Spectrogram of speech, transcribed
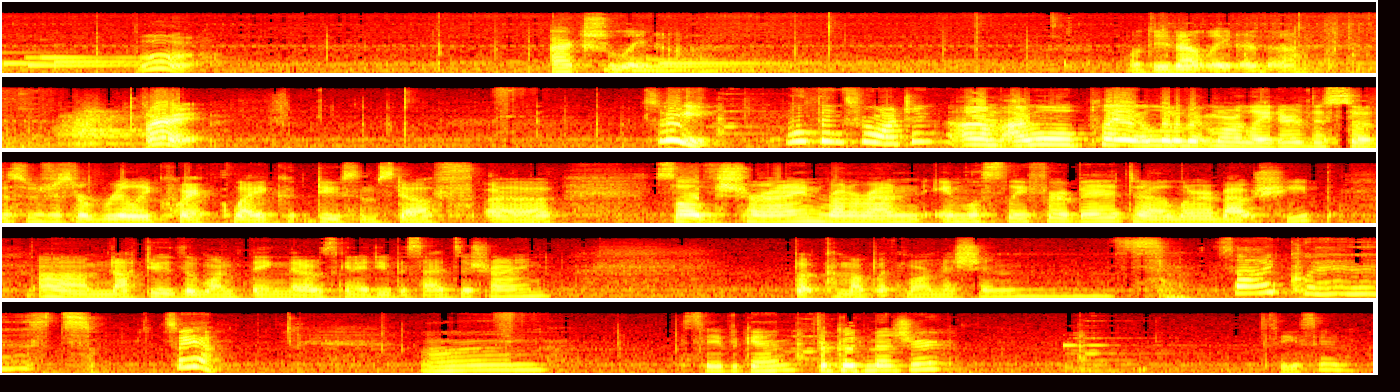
Oh. Actually, no. I'll do that later, though. Alright. Sweet! Well, thanks for watching. Um, I will play a little bit more later, This so this was just a really quick, like, do some stuff. Uh, solve a shrine, run around aimlessly for a bit, uh, learn about sheep. Um, not do the one thing that I was going to do besides the shrine. But come up with more missions. Side quests! So yeah. Um, save again, for good measure. See you soon.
